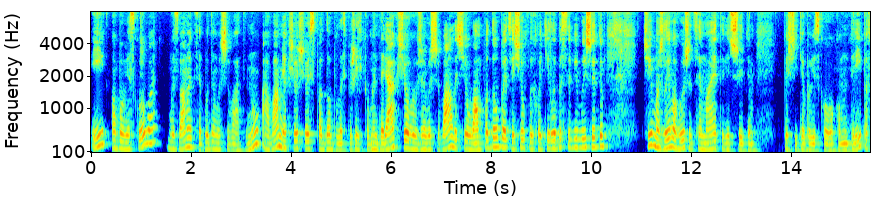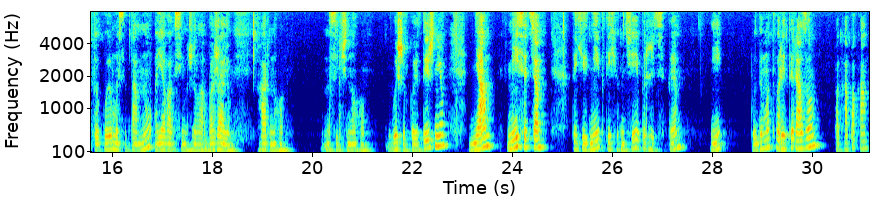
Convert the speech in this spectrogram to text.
І обов'язково ми з вами це будемо вишивати. Ну, а вам, якщо щось сподобалось, пишіть в коментарях, що ви вже вишивали, що вам подобається, що ви хотіли би собі вишити. Чи, можливо, ви вже це маєте відшити. Пишіть обов'язково коментарі, поспілкуємося там. Ну, а я вам всім жила, бажаю гарного, насиченого вишивкою тижня, дня, місяця, тихих днів, тихих ночей. Бережіть себе і будемо творити разом. Пока-пока.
